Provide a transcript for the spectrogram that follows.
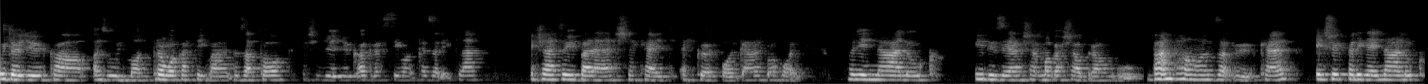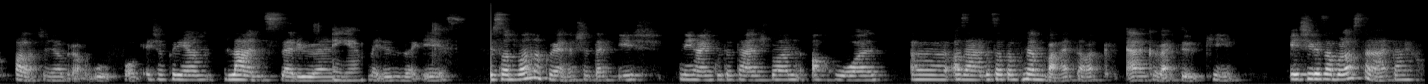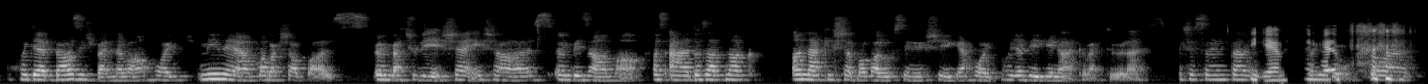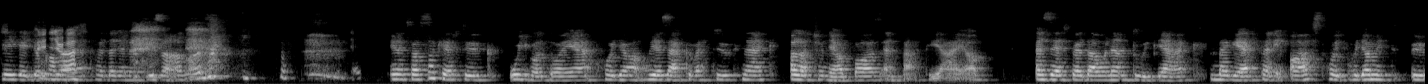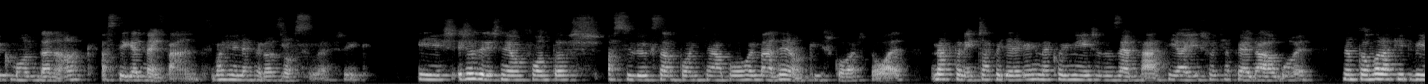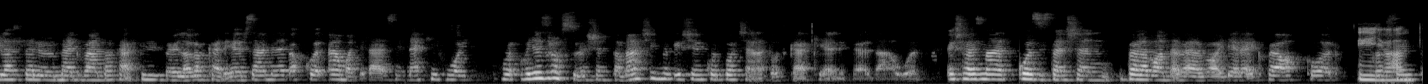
úgy, hogy ők a, az úgymond provokatív áldozatok, és úgy, hogy ők agresszívan kezelik le, és lehet, hogy beleesnek egy, egy körforgásba, hogy, hogy egy náluk idézőjelesen magasabb rangú bántalmazza őket, és ők pedig egy náluk alacsonyabb rangú fog. És akkor ilyen láncszerűen Igen. megy ez az egész. Viszont vannak olyan esetek is néhány kutatásban, ahol uh, az áldozatok nem váltak elkövetők ki. És igazából azt találták, hogy ebbe az is benne van, hogy minél magasabb az önbecsülése és az önbizalma az áldozatnak, annál kisebb a valószínűsége, hogy, hogy a végén elkövető lesz. És ez szerintem... Igen, igen. Szóval még egy oka mellett, hogy legyen önbizalmad. Illetve a szakértők úgy gondolják, hogy, a, hogy az elkövetőknek alacsonyabb az empátiája ezért például nem tudják megérteni azt, hogy, hogy amit ők mondanak, az téged megbánt, vagy hogy neked az rosszul esik. És, és azért is nagyon fontos a szülők szempontjából, hogy már nagyon kiskortól megtanítsák a gyerekeknek, hogy mi is az az empátia, és hogyha például nem tudom, valakit véletlenül megbánt, akár fizikailag, akár érzelmileg, akkor elmagyarázni neki, hogy, hogy, hogy ez rosszul esett a másiknak, és ilyenkor bocsánatot kell kérni például és ha ez már konzisztensen bele van nevelve a gyerekbe, akkor, Így van.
